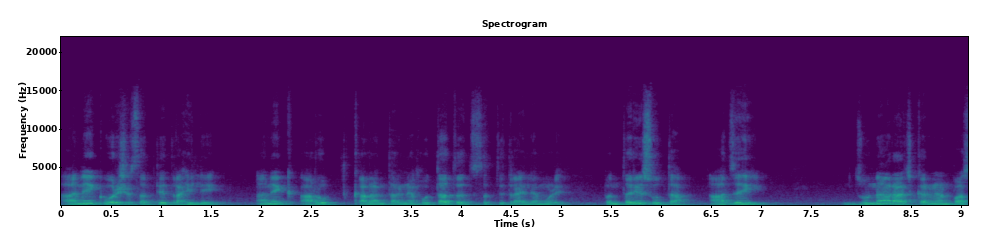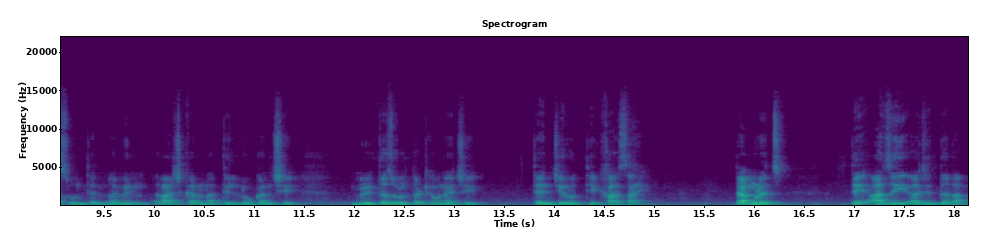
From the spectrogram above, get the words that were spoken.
अनेक वर्ष सत्तेत राहिले अनेक आरोप कालांतराने होतातच सत्तेत राहिल्यामुळे पण तरीसुद्धा आजही जुन्या राजकारण्यांपासून ते नवीन राजकारणातील लोकांशी मिळतं जुळतं ठेवण्याची त्यांची वृत्ती खास आहे. त्यामुळेच ते आजही अजितदादा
